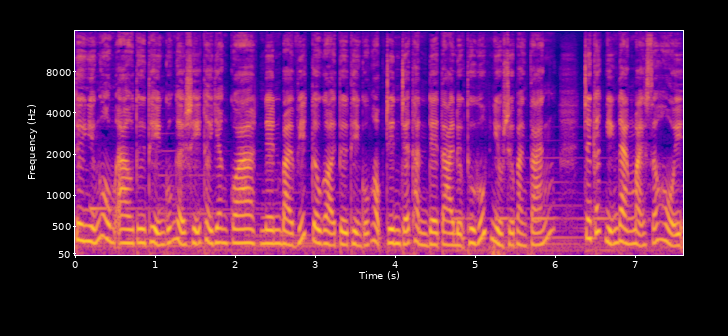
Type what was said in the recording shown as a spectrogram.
Từ những ồn ào từ thiện của nghệ sĩ thời gian qua, nên bài viết kêu gọi từ thiện của Ngọc Trinh trở thành đề tài được thu hút nhiều sự bàn tán. Trên các diễn đàn mạng xã hội,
